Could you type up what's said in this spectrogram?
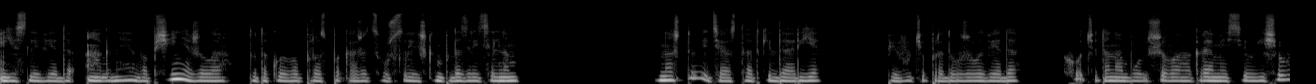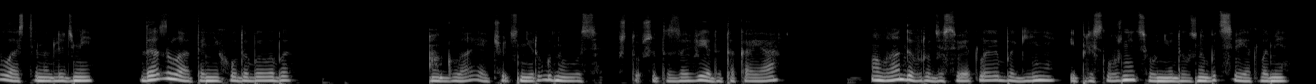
Если Веда Агния вообще не жила, то такой вопрос покажется уж слишком подозрительным. «На что эти остатки Дарье?» — певуче продолжила Веда. «Хочет она большего, а кроме сил еще власти над людьми. Да зла-то не худо было бы». Аглая чуть не ругнулась. Что ж это за Веда такая, а? Лада вроде светлая богиня, и прислужницы у нее должны быть светлыми,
